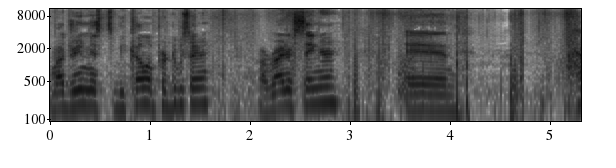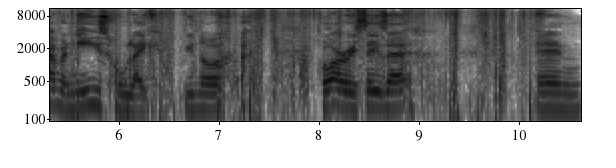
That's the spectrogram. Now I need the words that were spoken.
My dream is to become a producer, a writer, singer, and I have a niece who, like, you know, who already says that, and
